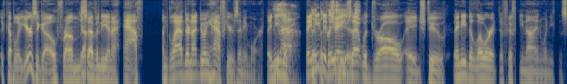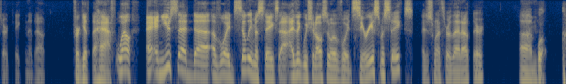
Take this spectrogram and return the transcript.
a couple of years ago from yeah. 70 and a half. I'm glad they're not doing half years anymore. They need yeah, to they the, need the to change years. that withdrawal age too. They need to lower it to 59 when you can start taking it out. Forget the half. Well, and you said uh, avoid silly mistakes. I think we should also avoid serious mistakes. I just want to throw that out there. Um, well,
